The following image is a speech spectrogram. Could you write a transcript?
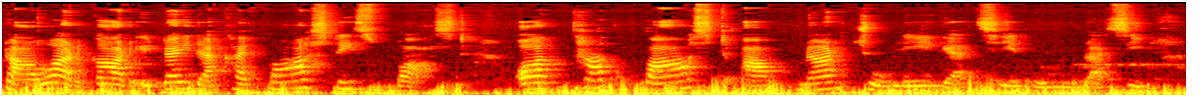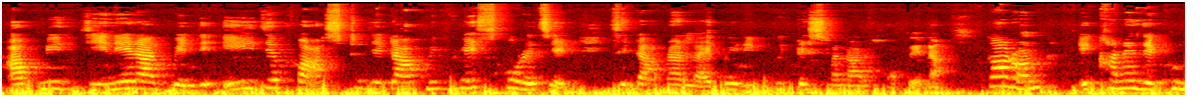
টাওয়ার কার্ড এটাই দেখায় পাস্ট ইজ পাস্ট অর্থাৎ পাস্ট আপনার চলে গেছে ধনুরাশি। আপনি জেনে রাখবেন যে এই যে পাস্ট যেটা আপনি ফেস করেছেন, সেটা আপনার লাইফে রিপিটেশন আর হবে না। কারণ এখানে দেখুন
